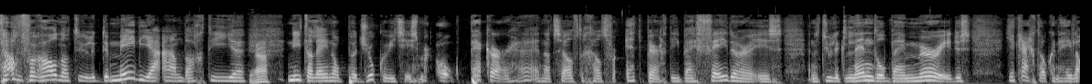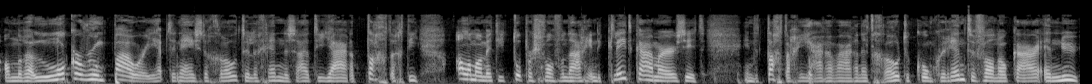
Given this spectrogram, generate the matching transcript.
Nou, vooral natuurlijk de media-aandacht die uh, ja. niet alleen op uh, Djokovic is... maar ook Becker. Hè? En datzelfde geldt voor Edberg, die bij Federer is. En natuurlijk Lendl bij Murray. Dus je krijgt ook een hele andere locker room power. Je hebt ineens de grote legendes uit de jaren tachtig... die allemaal met die toppers van vandaag in de kleedkamer zit. In de tachtiger jaren waren het grote concurrenten van elkaar. En nu,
